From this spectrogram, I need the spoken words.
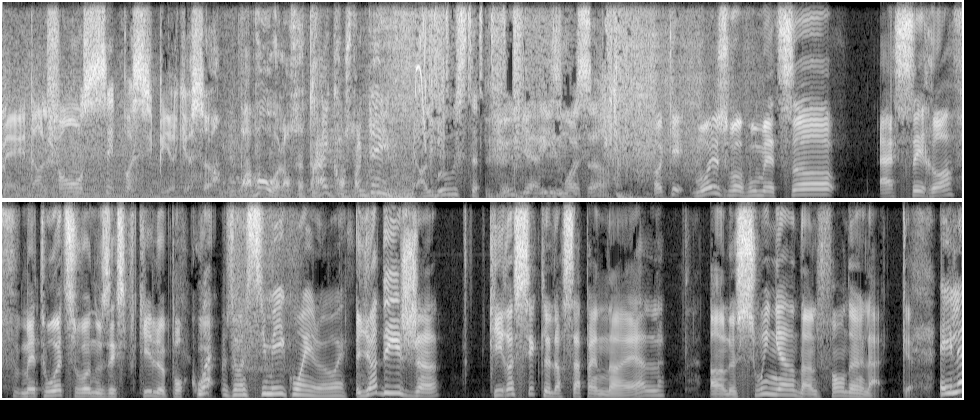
Mais dans le fond, c'est pas si pire que ça. Bravo, alors c'est très constructif. Dans le boost, vulgarise-moi ça. OK, moi, je vais vous mettre ça assez rough, mais toi, tu vas nous expliquer le pourquoi. Ouais, je vais assumer les coins, là, ouais. Il y a des gens qui recyclent leur sapin de Noël en le swingant dans le fond d'un lac. Et là,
